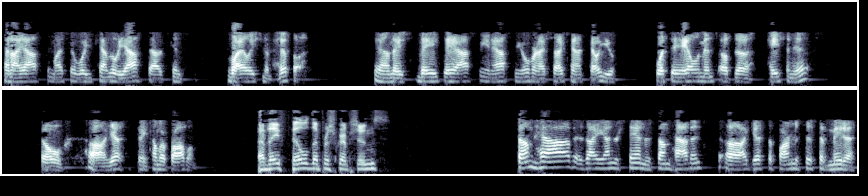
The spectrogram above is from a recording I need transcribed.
And I asked them, I said, "Well, you can't really ask that. It's against violation of HIPAA." And they they they asked me and asked me over, and I said, "I can't tell you what the ailment of the patient is." So uh, yes, it's become a problem. Have they filled the prescriptions? Some have, as I understand, and some haven't. Uh, I guess the pharmacists have made a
